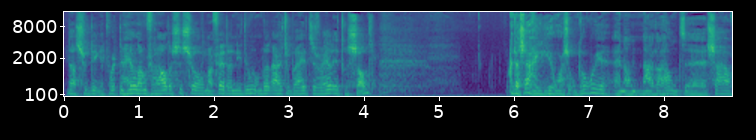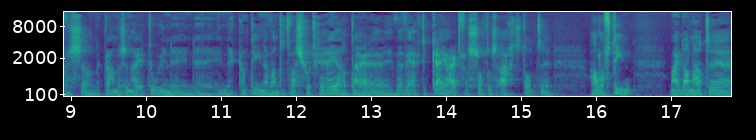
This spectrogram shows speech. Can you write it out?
Dat soort dingen. Het wordt een heel lang verhaal, dus dat zullen we maar verder niet doen om dat uit te breiden. Het is wel heel interessant. En dan zag je die jongens ontdooien. En dan na de hand, eh, s s'avonds, dan kwamen ze naar je toe in de, in, de, in de kantine, want het was goed geregeld daar. eh, we werkten keihard van s ochtends acht tot eh, half tien. Maar dan had de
